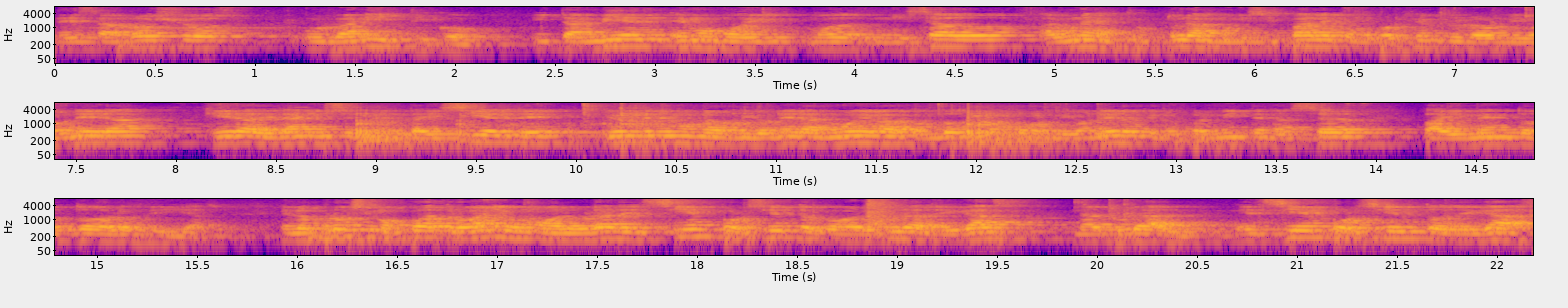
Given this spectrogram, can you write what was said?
desarrollos urbanísticos. Y también hemos modernizado algunas estructuras municipales, como por ejemplo la hormigonera, que era del año 77, y hoy tenemos una hormigonera nueva con dos hormigoneros que nos permiten hacer pavimento todos los días. En los próximos cuatro años vamos a lograr el 100% de cobertura de gas natural, el 100% de gas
